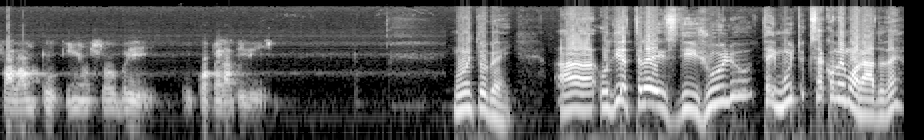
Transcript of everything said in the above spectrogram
falar um pouquinho sobre o cooperativismo. Muito bem. Ah, o dia 3 de julho tem muito que ser comemorado, né?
